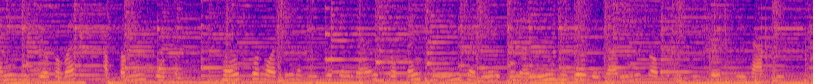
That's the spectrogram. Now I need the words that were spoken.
any video of our upcoming hotel. Thanks for watching the video till then. So friends will meet again in a new video with a new property. Be safe, be happy.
